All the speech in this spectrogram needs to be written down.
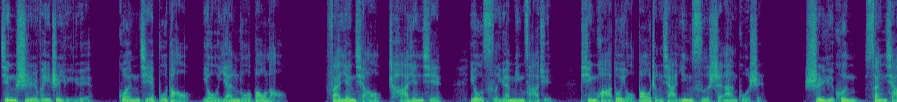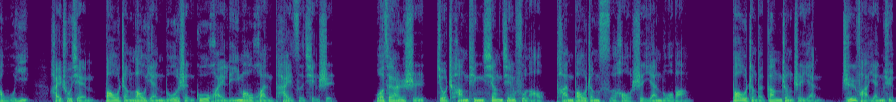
经师为之语曰：关节不到，有阎罗包老。范烟桥查烟歇。由此原名杂剧，评话多有包拯下阴司审案故事。石玉坤《三侠五义》还出现包拯捞阎罗审郭槐狸猫换太子情事。我在儿时就常听乡间父老谈包拯死后是阎罗王。包拯的刚正直言、执法严峻，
